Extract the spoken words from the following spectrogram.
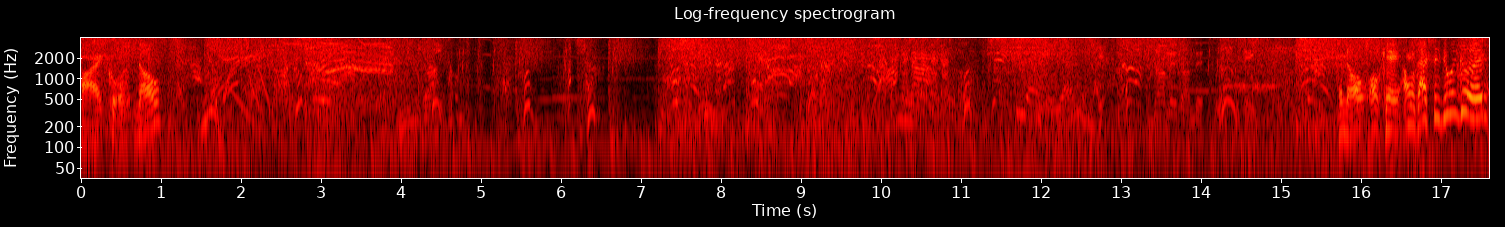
Alright, cool. No? No, okay, I was actually doing good.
